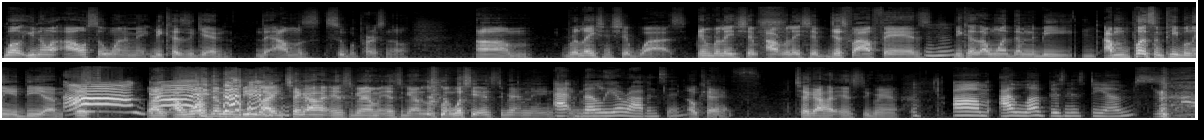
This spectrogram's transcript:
Well, you know what? I also want to make because again, the album is super personal. Um, relationship wise, in relationship, out relationship, just for our fans, Mm-hmm. because I want them to be. I'm gonna put some people in your DM. If- Oh, like I want them to be like, check out her Instagram. Her Instagram. What's your Instagram name? At the Leah Robinson. Okay. Yes. Check out her Instagram. Um, I love business DMs.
